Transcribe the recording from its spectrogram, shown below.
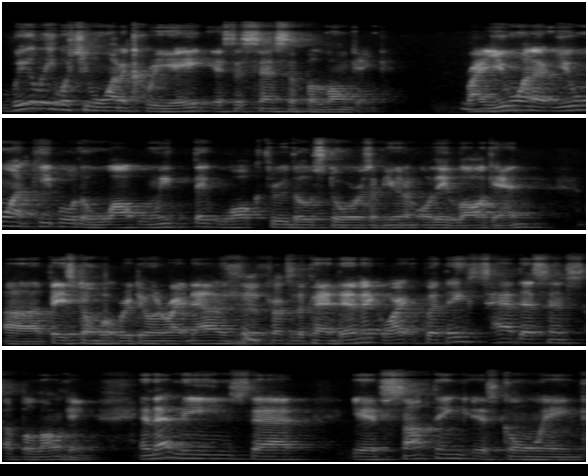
really what you want to create is a sense of belonging right? You want to you want people to walk when we they walk through those doors of Unum or they log in. Uh, based on what we're doing right now in terms of the pandemic, right? But they have that sense of belonging, and that means that if something is going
